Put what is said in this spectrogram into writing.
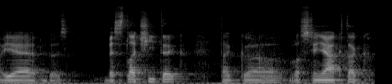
je bez, bez tlačítek, tak eh, vlastně nějak tak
